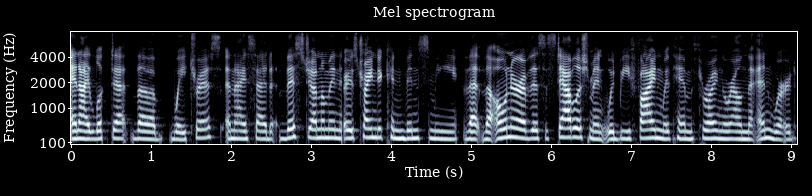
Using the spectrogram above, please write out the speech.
And I looked at the waitress and I said, This gentleman is trying to convince me that the owner of this establishment would be fine with him throwing around the N word.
